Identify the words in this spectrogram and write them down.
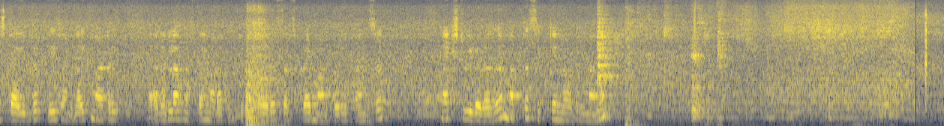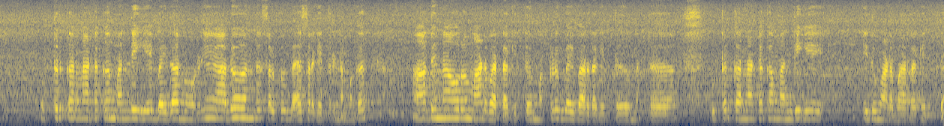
ಇಷ್ಟ ಆಗಿದ್ದರೆ ಪ್ಲೀಸ್ ಒಂದು ಲೈಕ್ ಮಾಡಿರಿ. ಯಾರೆಲ್ಲ ಟೈಮ್ ಮಾಡೋಕೆ ಅವರು ಸಬ್ಸ್ಕ್ರೈಬ್ ಮಾಡ್ಕೊರಿ ಫ್ರೆಂಡ್ಸ್ ನೆಕ್ಸ್ಟ್ ವೀಡಿಯೋದಾಗ ಮತ್ತೆ ಸಿಗ್ತೀನಿ ನೋಡಿರಿ ನಾನು. ಉತ್ತರ ಕರ್ನಾಟಕ ಮಂದಿಗೆ ಬೈದಾರ ನೋಡ್ರಿ. ಅದು ಒಂದು ಸ್ವಲ್ಪ ಬೇಸರ ಆಗೈತೆ ರೀ ನಮಗೆ ಅದನ್ನು ಅವರು ಮಾಡಬಾರ್ದಾಗಿತ್ತು, ಮಕ್ಳಿಗೆ ಬೈಬಾರ್ದಾಗಿತ್ತು, ಮತ್ತು ಉತ್ತರ ಕರ್ನಾಟಕ ಮಂದಿಗೆ ಇದು ಮಾಡಬಾರ್ದಾಗಿತ್ತು.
